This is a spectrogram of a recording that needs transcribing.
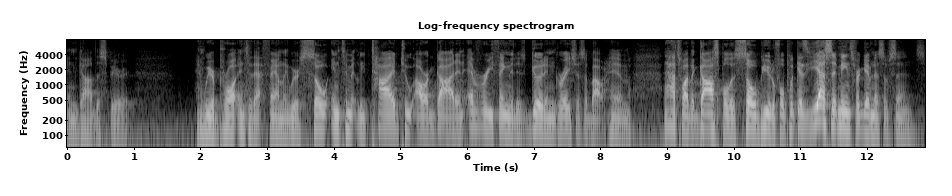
and God the Spirit. And we are brought into that family. We are so intimately tied to our God and everything that is good and gracious about Him. That's why the gospel is so beautiful, because yes, it means forgiveness of sins.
